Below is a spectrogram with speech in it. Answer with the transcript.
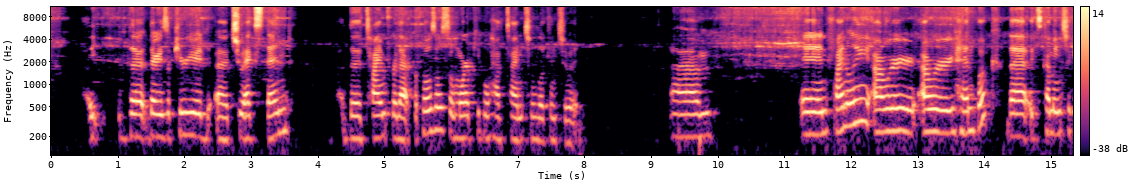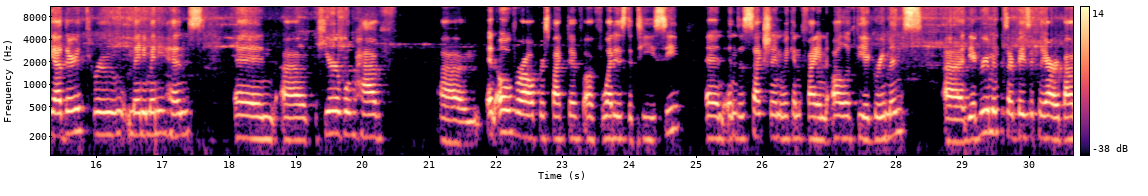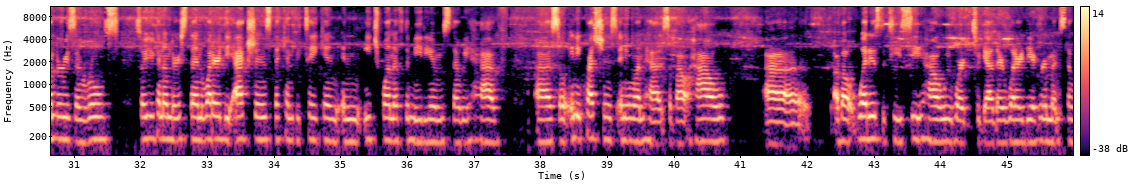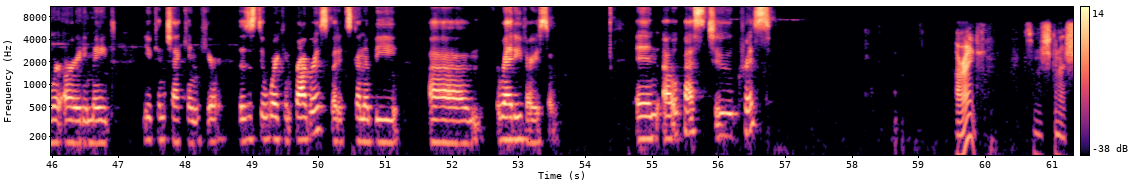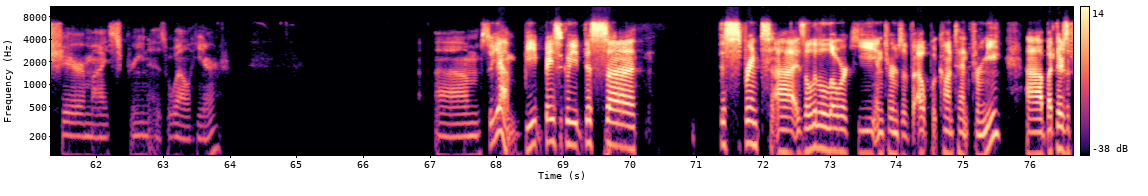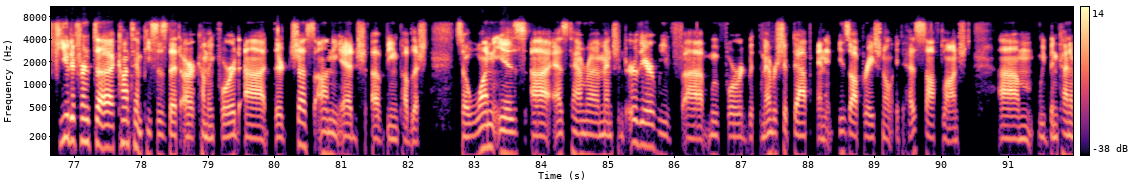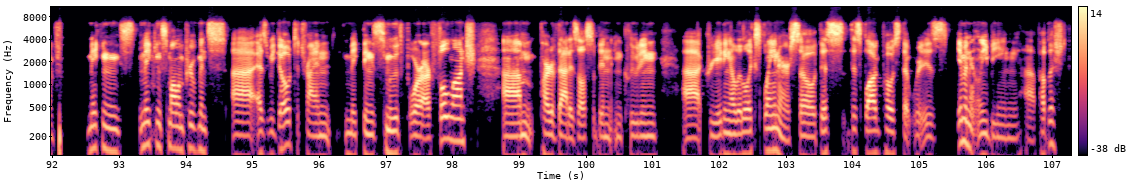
the, there is a period uh, to extend the time for that proposal so more people have time to look into it. Um, and finally, our, our handbook that it's coming together through many, many hands. And uh, here we'll have um, an overall perspective of what is the TEC. And in this section, we can find all of the agreements. Uh, the agreements are basically our boundaries and rules. So you can understand what are the actions that can be taken in each one of the mediums that we have. Uh, so any questions anyone has about how uh, about what is the TC, how we work together, what are the agreements that were already made, you can check in here. This is still work in progress, but it's going to be um, ready very soon. And I will pass to Chris. All right. So I'm just going to share my screen as well here. Um, so yeah, be, basically this uh, this sprint uh, is a little lower key in terms of output content for me, uh, but there's a few different uh, content pieces that are coming forward. Uh, they're just on the edge of being published. So one is, uh, as Tamara mentioned earlier, we've uh, moved forward with the membership DApp and it is operational. It has soft launched. Um, we've been kind of making making small improvements uh, as we go to try and make things smooth for our full launch. Um, part of that has also been including uh, creating a little explainer. So this this blog post that is imminently being uh, published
